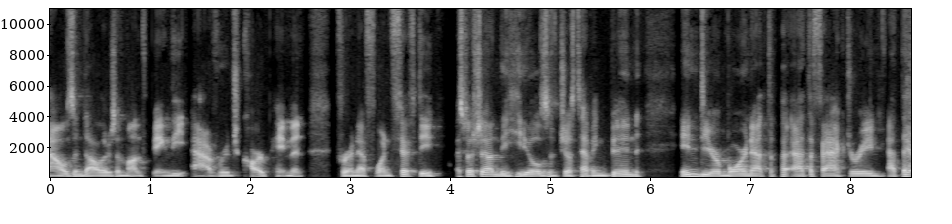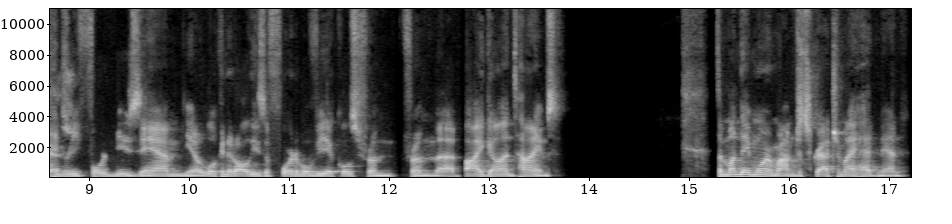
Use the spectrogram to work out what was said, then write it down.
$1,000 a month being the average car payment for an F-150, especially on the heels of just having been in Dearborn at the at the factory, at the Yes. Henry Ford Museum, you know, looking at all these affordable vehicles from from uh, bygone times. It's a Monday morning where I'm just scratching my head, man.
